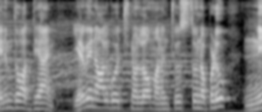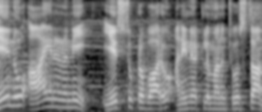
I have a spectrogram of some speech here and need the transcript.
ఎనిమిదో అధ్యాయం ఇరవై నాలుగో వచ్చినంలో మనం చూస్తున్నప్పుడు నేను ఆయనని యేసు ప్రభారు అనినట్లు మనం చూస్తాం.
